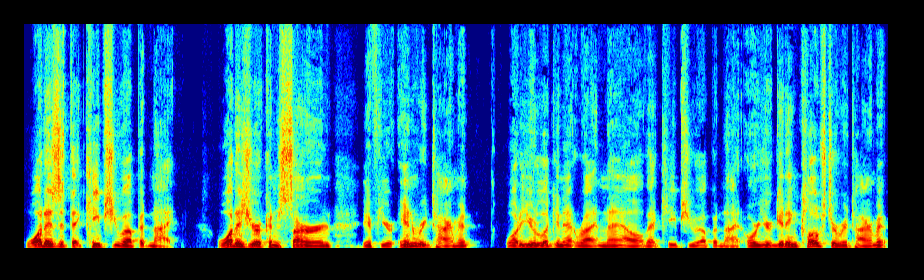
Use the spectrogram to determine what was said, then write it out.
What is it that keeps you up at night? What is your concern if you're in retirement? What are you looking at right now that keeps you up at night? Or you're getting close to retirement.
